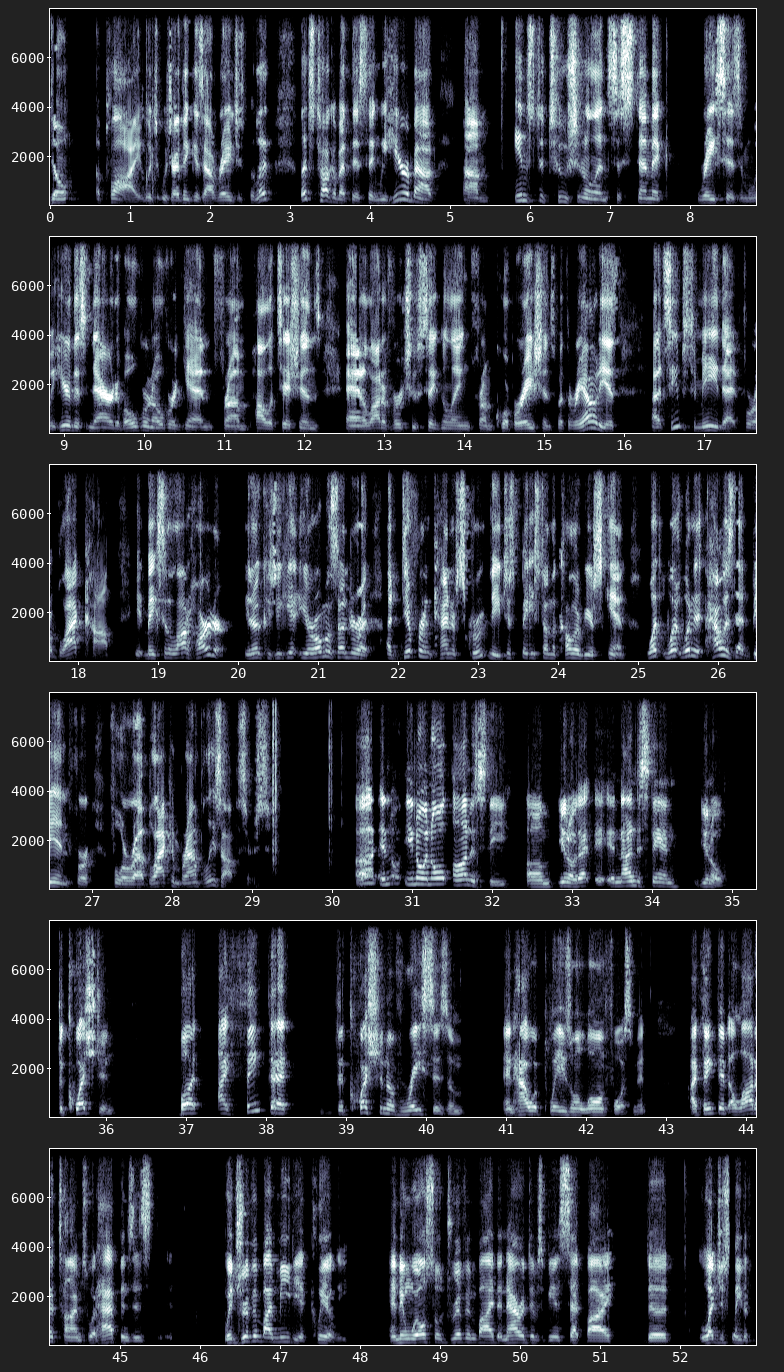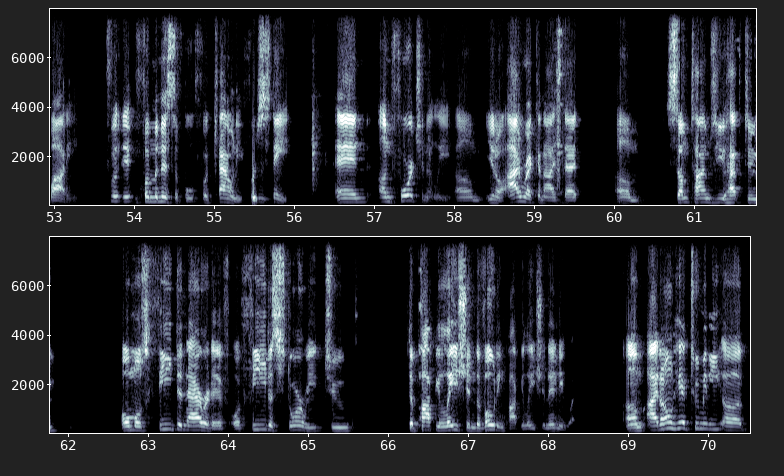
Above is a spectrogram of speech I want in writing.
don't apply, which which I think is outrageous. But let let's talk about this thing. We hear about um, institutional and systemic racism. We hear this narrative over and over again from politicians and a lot of virtue signaling from corporations. But the reality is, uh, it seems to me that for a black cop, it makes it a lot harder. You know, because you get you're almost under a, a different kind of scrutiny just based on the color of your skin. What what what? How has that been for for uh, black and brown police officers? Uh, and you know, in all honesty, um, you know that, and I understand, you know, the question. But I think that the question of racism and how it plays on law enforcement, I think that a lot of times what happens is we're driven by media clearly, and then we're also driven by the narratives being set by the legislative body for, for municipal, for county, for state. And unfortunately, um, you know, I recognize that um, sometimes you have to almost feed the narrative or feed a story to the population, the voting population anyway. Um, I don't hear too many uh,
